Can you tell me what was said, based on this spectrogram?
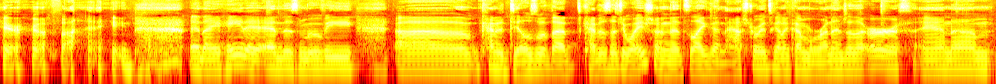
terrified and I hate it and this movie uh, kind of deals with that kind of situation. It's like an asteroid's gonna come run into the earth and um,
